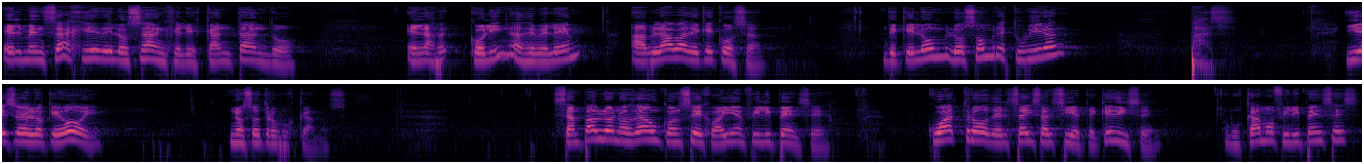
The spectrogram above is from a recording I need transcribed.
El mensaje de los ángeles cantando en las colinas de Belén hablaba de qué cosa? De que los hombres tuvieran paz. Y eso es lo que hoy nosotros buscamos. San Pablo nos da un consejo ahí en Filipenses 4 del 6 al 7. ¿Qué dice? Buscamos Filipenses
